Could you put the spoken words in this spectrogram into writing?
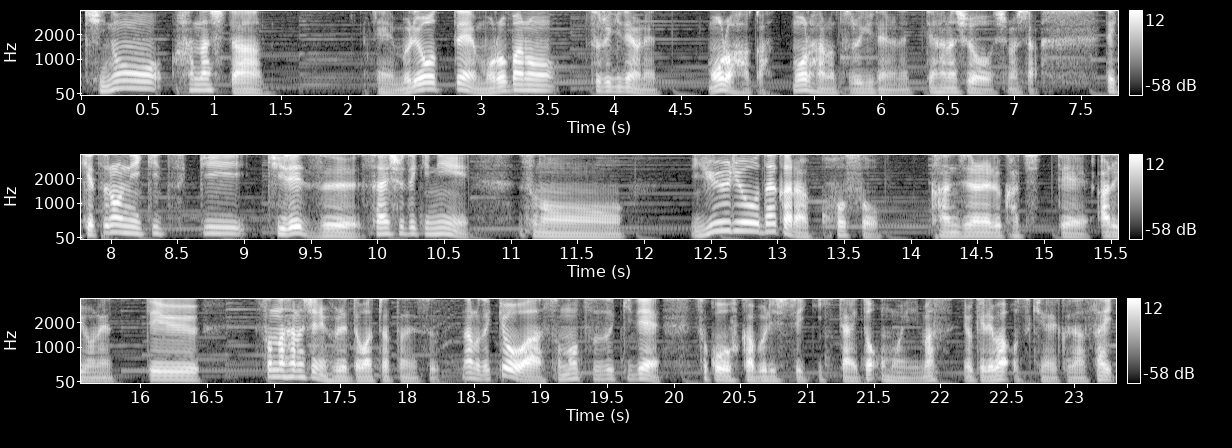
昨日話した、えー、無料って諸刃の剣だよねモロハか。モロハの剣だよねって話をしました。で結論に行き着ききれず最終的にその有料だからこそ感じられる価値ってあるよねっていうそんな話に触れて終わっちゃったんです。なので今日はその続きでそこを深掘りしていきたいと思います。よければお付き合いください。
